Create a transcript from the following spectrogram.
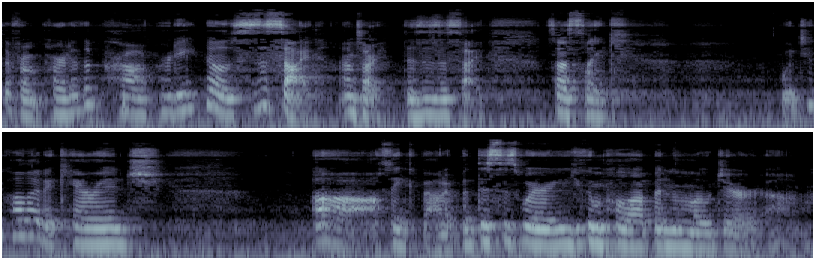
the front part of the property. No, this is the side. I'm sorry, this is the side. So that's like, what do you call that? A carriage? Ah, I'll think about it. But this is where you can pull up and load your um,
